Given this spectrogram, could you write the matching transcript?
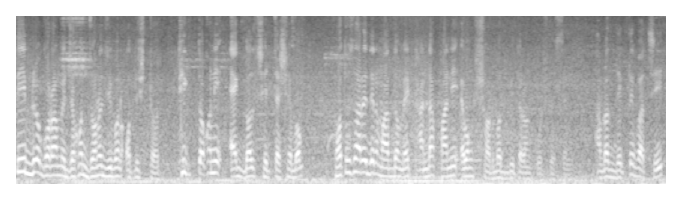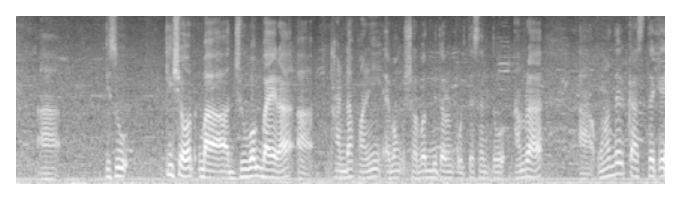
তীব্র গরমে যখন জনজীবন অতিষ্ঠ, ঠিক তখনই একদল স্বেচ্ছাসেবক পথচারীদের মাধ্যমে ঠান্ডা পানি এবং শরবত বিতরণ করতেছেন। আমরা দেখতে পাচ্ছি কিছু কিশোর বা যুবক ভাইয়েরা ঠান্ডা পানি এবং শরবত বিতরণ করতেছেন। তো আমরা ওনাদের কাছ থেকে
